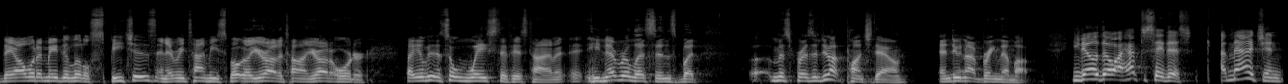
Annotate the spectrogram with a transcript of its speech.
They all would have made their little speeches, and every time he spoke, oh, you're out of time, you're out of order. Like, it it's a waste of his time. It- it- he never listens, but, uh, Mr. President, do not punch down and do not bring them up. You know, though, I have to say this. Imagine,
